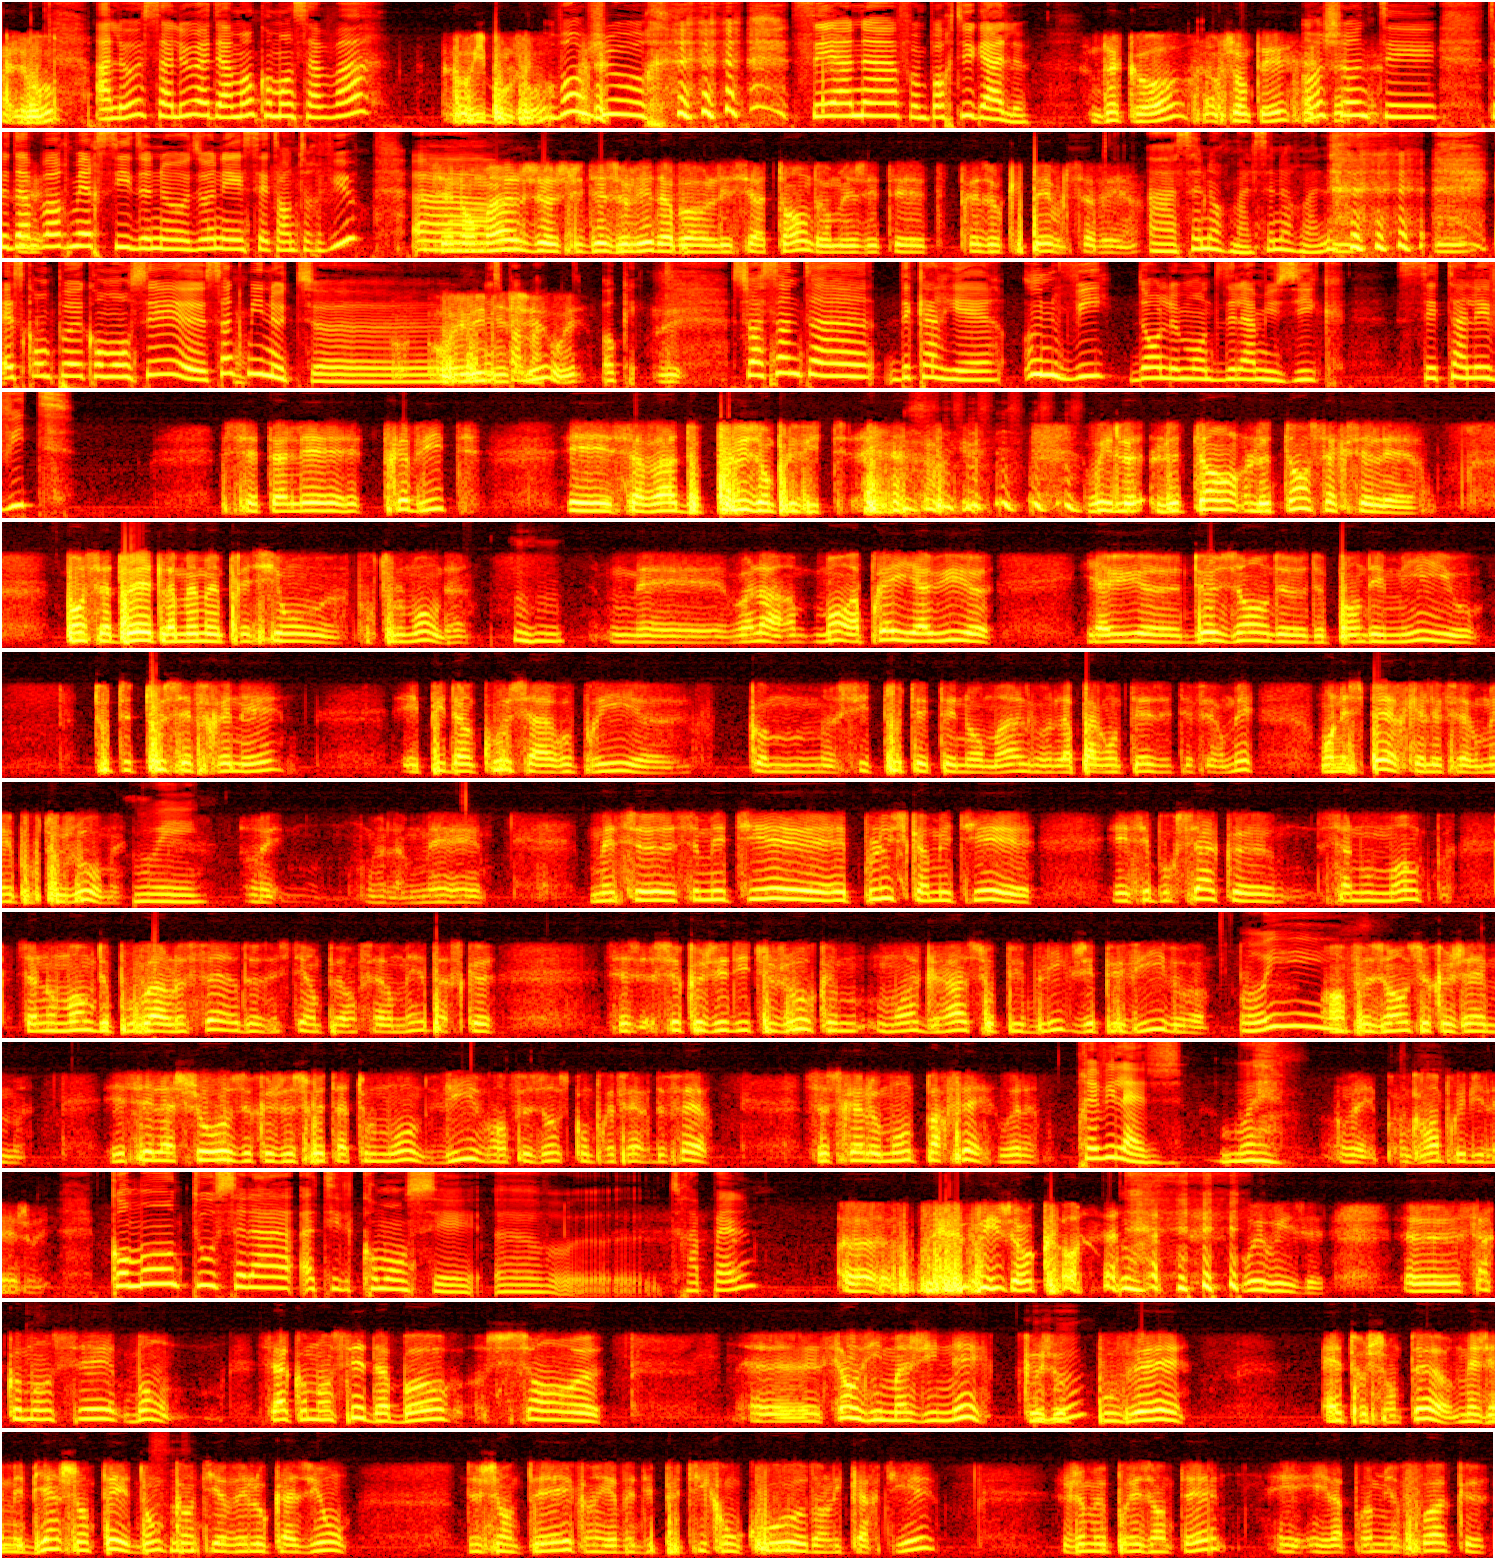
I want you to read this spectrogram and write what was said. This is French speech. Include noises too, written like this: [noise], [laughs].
Allô Allô, salut Adamant, comment ça va? Oui, bonjour. Bonjour, [laughs] c'est Anna from Portugal. D'accord, enchanté. Enchantée. Tout d'abord, merci de nous donner cette interview. C'est Euh, normal, je suis désolé d'avoir laissé attendre, mais j'étais très occupé, vous le savez. hein. Ah, c'est normal, c'est normal. Mm. [laughs] Est-ce qu'on peut commencer euh, cinq minutes euh, oui, oui, bien sûr, oui. Ok. Oui. 60 ans de carrière, une vie dans le monde de la musique, c'est allé vite? C'est allé très vite et ça va de plus en plus vite. [laughs] oui, le, le temps, le temps s'accélère. Bon, ça doit être la même impression pour tout le monde. hein. Mhm. Mais voilà. Bon, après, il y a eu, euh, il y a eu euh, deux ans de, de pandémie où tout, tout s'est freiné. Et puis d'un coup, ça a repris euh, comme si tout était normal. La parenthèse était fermée. On espère qu'elle est fermée pour toujours. Mais, Oui. oui, voilà. Mais, mais ce, ce métier est plus qu'un métier. Et c'est pour ça que ça nous manque. Ça nous manque de pouvoir le faire, de rester un peu enfermé, parce que c'est ce que je dis toujours, que moi, grâce au public, j'ai pu vivre Oui. en faisant ce que j'aime. Et c'est la chose que je souhaite à tout le monde, vivre en faisant ce qu'on préfère de faire. Ce serait le monde parfait, voilà. Privilège. Oui. Oui, un grand privilège, oui. Comment tout cela a-t-il commencé euh, Tu te rappelles? Euh, [laughs] oui, j'ai encore. [laughs] oui, oui. Euh, ça a commencé. Bon, ça a commencé d'abord sans sans imaginer que je Mhm. pouvais être chanteur, mais j'aimais bien chanter. Donc, quand il y avait l'occasion de chanter, quand il y avait des petits concours dans les quartiers, je me présentais. Et, et la première fois que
